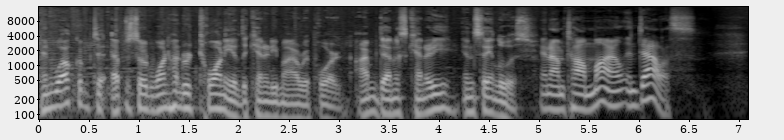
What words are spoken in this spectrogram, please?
And welcome to episode 120 of the Kennedy Mighell Report. I'm Dennis Kennedy in St. Louis. And I'm Tom Mighell in Dallas.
